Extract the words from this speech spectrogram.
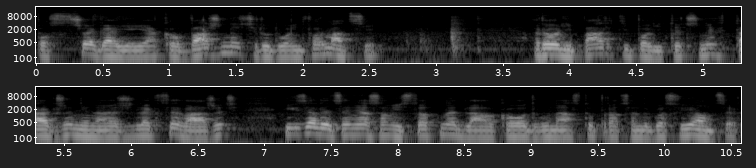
postrzega je jako ważne źródło informacji. Roli partii politycznych także nie należy lekceważyć, ich zalecenia są istotne dla około 12% głosujących.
